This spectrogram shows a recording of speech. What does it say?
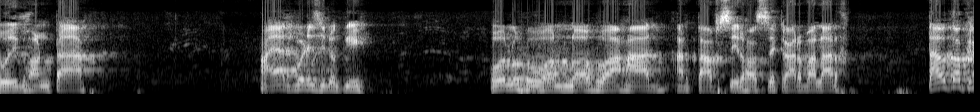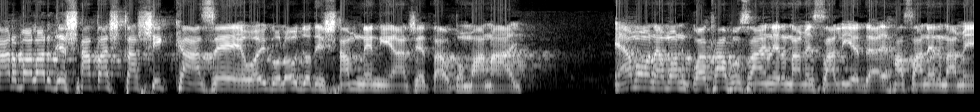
দুই ঘণ্টা। আয়াত পড়েছিল কি? ওলহু আল্লাহু আহাদ, আর তাফসির হচ্ছে কারবালার। তাও তো কারবালার যে সাতাশটা শিক্ষা আছে, ওইগুলোও যদি সামনে নিয়ে আসে, তাও তো মানায়। এমন এমন কথা হুসাইনের নামে চালিয়ে দেয়, হাসানের নামে,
